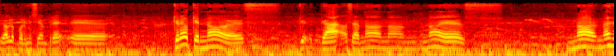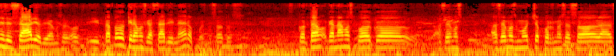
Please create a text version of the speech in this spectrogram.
yo hablo por mí siempre, eh, creo que no es, o sea, no, no, no es, no, no es necesario, digamos, y tampoco queremos gastar dinero, pues nosotros contamos, ganamos poco, hacemos, hacemos mucho por nuestras obras,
